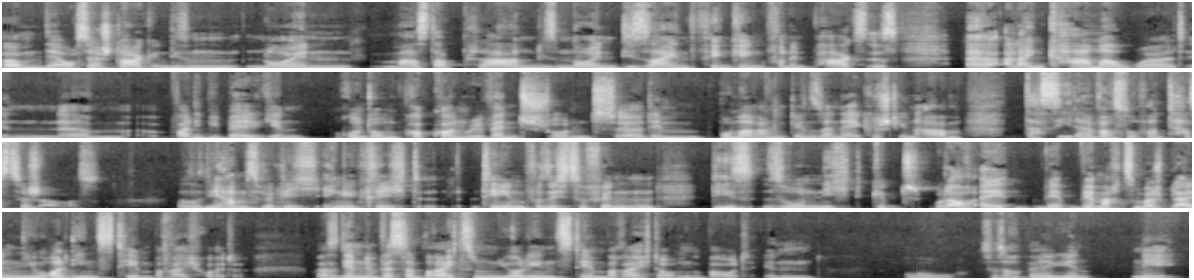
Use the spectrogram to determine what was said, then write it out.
ähm, der auch sehr stark in diesem neuen Masterplan, diesem neuen Design Thinking von den Parks ist. Äh, allein Karma World in ähm, Walibi Belgien rund um Popcorn Revenge und äh, dem Bumerang, den sie in der Ecke stehen haben, das sieht einfach so fantastisch aus. Also die haben es wirklich hingekriegt, Themen für sich zu finden, die es so nicht gibt. Oder auch, ey, wer, wer macht zum Beispiel einen New Orleans-Themenbereich heute? Also die haben den Western-Bereich zum New Orleans-Themenbereich da umgebaut in Oh, ist das auch Belgien? Nee.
